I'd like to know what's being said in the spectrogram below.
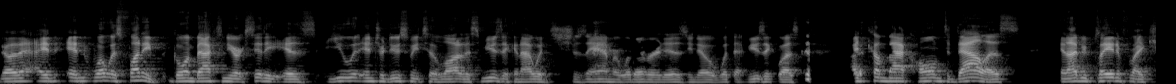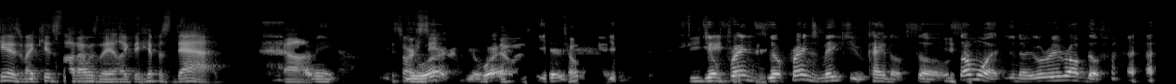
no, that, and, and what was funny going back to New York City is you would introduce me to a lot of this music, and I would Shazam or whatever it is, you know, what that music was. I'd come back home to Dallas, and I'd be playing it for my kids. My kids thought I was the like the hippest dad. Uh, I mean, it's our you secret. Were, you were. You, you, DJ. Your friends, your friends make you kind of so yeah. somewhat. You know, you're rubbed off.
